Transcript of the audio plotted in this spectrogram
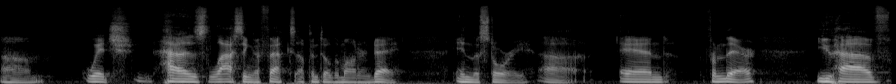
um, which has lasting effects up until the modern day in the story. Uh, and from there, you have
